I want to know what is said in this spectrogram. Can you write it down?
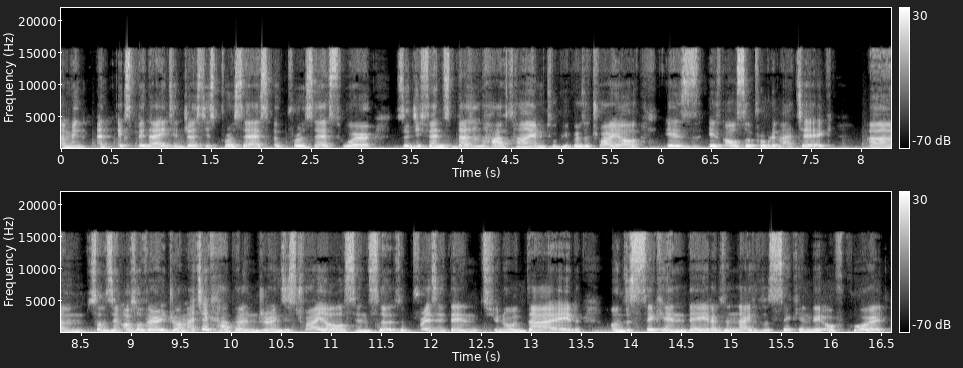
I mean, an expedited justice process, a process where the defense doesn't have time to prepare the trial, is is also problematic. Um, something also very dramatic happened during this trial since uh, the president, you know, died on the second day, like the night of the second day of court,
